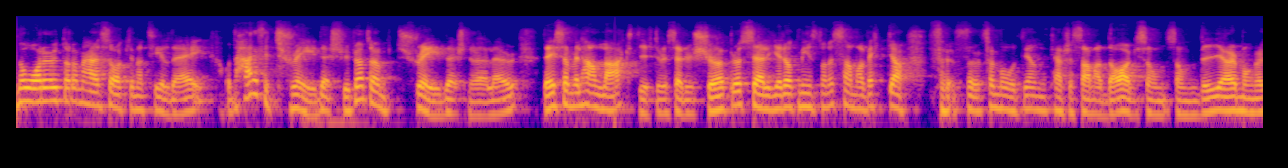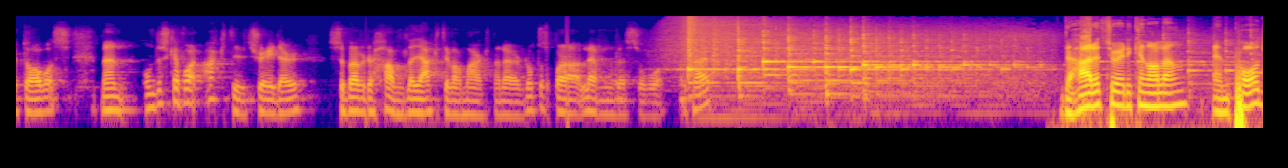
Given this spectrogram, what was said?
några av de här sakerna till dig och det här är för traders. Vi pratar om traders nu, eller hur? Dig som vill handla aktivt, det vill säga du köper och säljer åtminstone samma vecka, för, för, förmodligen kanske samma dag som, som vi gör, många av oss. Men om du ska vara aktiv trader så behöver du handla i aktiva marknader. Låt oss bara lämna det så. Okay? Det här är Traderkanalen, en podd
